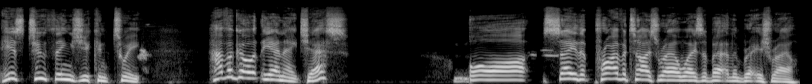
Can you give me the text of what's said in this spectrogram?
here's two things you can tweet have a go at the NHS, or say that privatized railways are better than British Rail.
